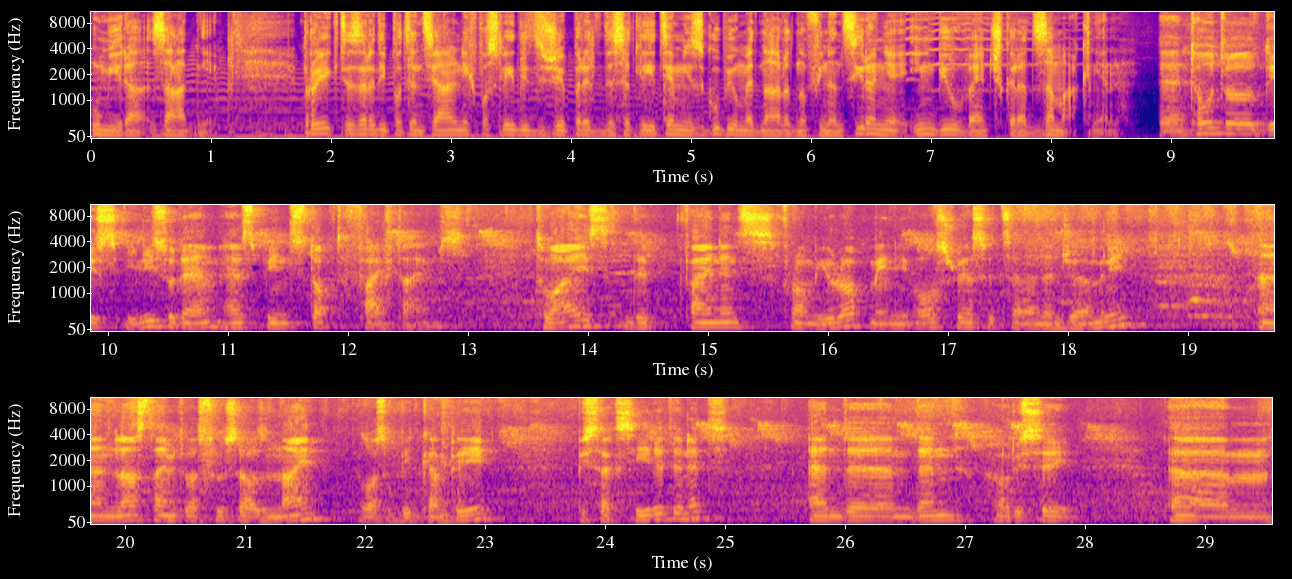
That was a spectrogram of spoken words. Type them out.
umira zadnji. Projekt je zaradi potencialnih posledic že pred desetletjem izgubil mednarodno financiranje in bil večkrat zamaknjen. In total, this Ilisu dam has been stopped five times. Twice the finance from Europe, mainly Austria, Switzerland, and Germany. And last time it was 2009. It was a big campaign. We succeeded in it. And um, then, how do you say? Um,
